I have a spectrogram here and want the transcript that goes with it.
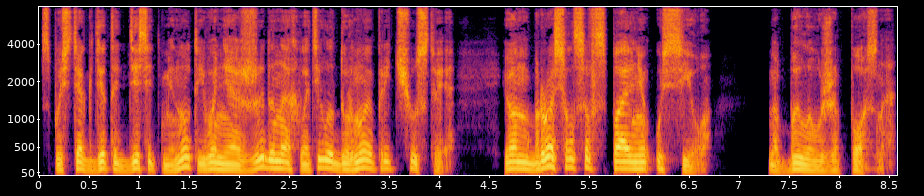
Спустя где-то десять минут его неожиданно охватило дурное предчувствие, и он бросился в спальню Усио. Но было уже поздно.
